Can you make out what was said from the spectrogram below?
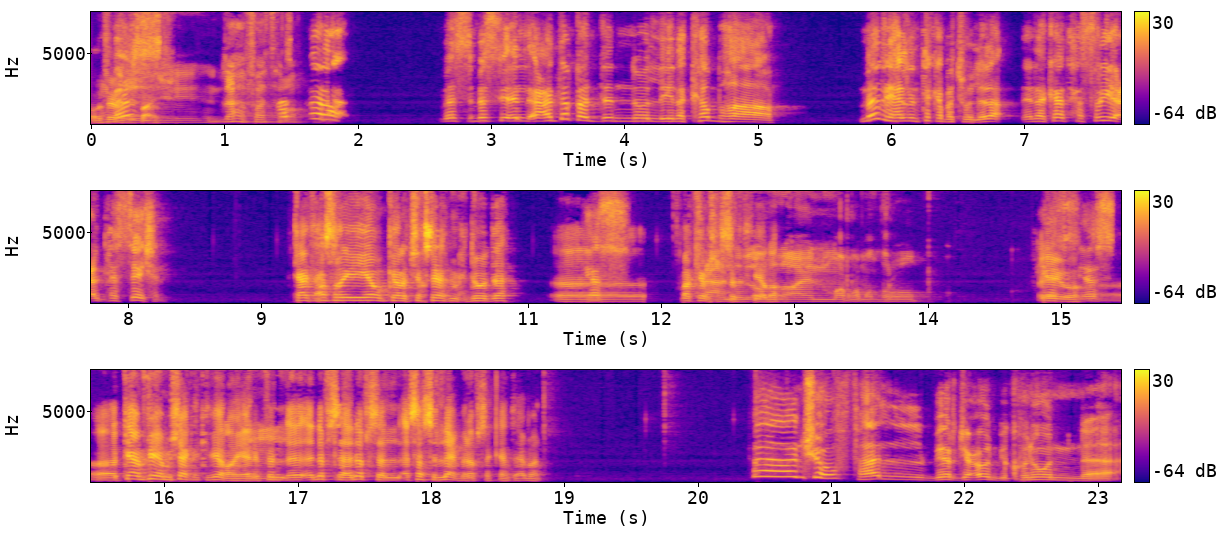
أو 2015 إيه، لها فترة. بس بس أعتقد إنه اللي نكبها ما أدري هل انتكبت ولا لا لأنها كانت حصرية على ال PlayStation كانت حصرية وكانت شخصيات محدودة Yes. ما كان كان شخصيات كثيرة. الأونلاين مرة مضروب. Yes أيوه. Yes آه، كان فيها مشاكل كثيرة يعني في ال- نفسها نفس الاساس اللعبة نفسها كان تعبان فنشوف هل بيرجعون بيكونون آه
